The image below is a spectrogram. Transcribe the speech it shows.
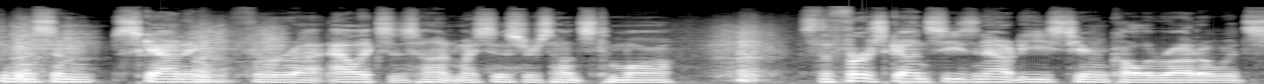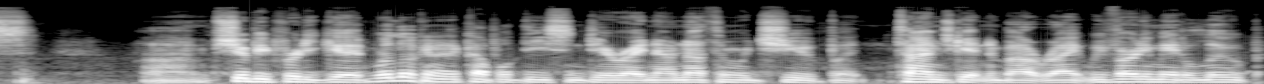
doing some scouting for uh, Alex's hunt. My sister's hunts tomorrow. It's the first gun season out east here in Colorado. It's um, should be pretty good. We're looking at a couple decent deer right now. Nothing we'd shoot, but time's getting about right. We've already made a loop.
